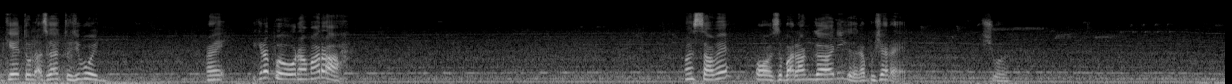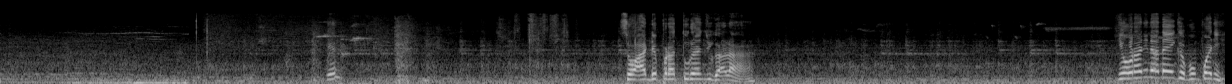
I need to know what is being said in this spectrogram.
Okay tolak 100 je pun. Right? Kenapa orang marah? Masam eh? Oh sebab langgar ni ke? Lampu syarat? Sure. Okay So ada peraturan jugalah. Ni orang ni nak naik ke perempuan ni?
